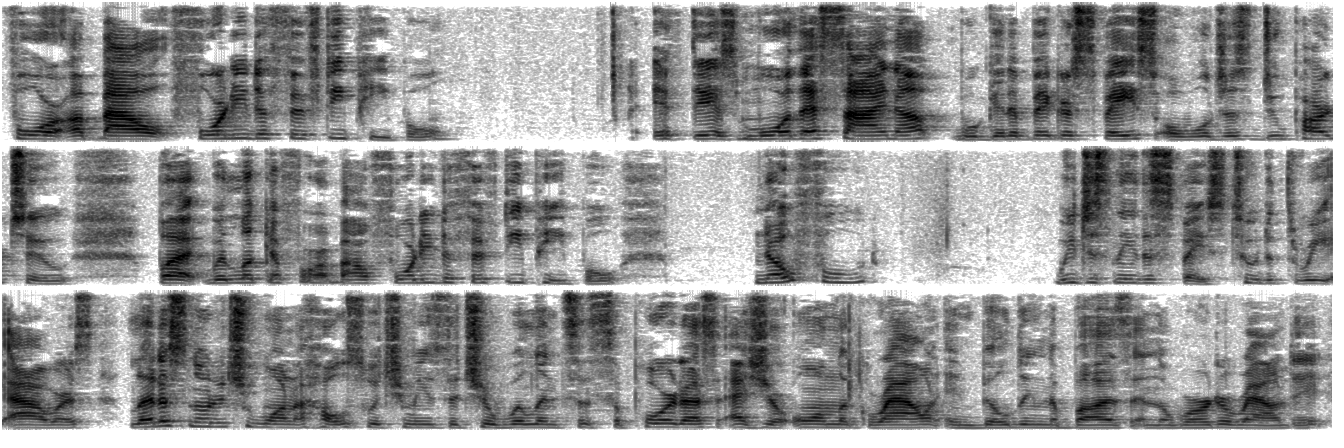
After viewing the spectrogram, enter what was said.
for about 40 to 50 people if there's more that sign up, we'll get a bigger space or we'll just do part two. But we're looking for about 40 to 50 people. No food. We just need the space, two to three hours. Let us know that you want to host, which means that you're willing to support us as you're on the ground and building the buzz and the word around it.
